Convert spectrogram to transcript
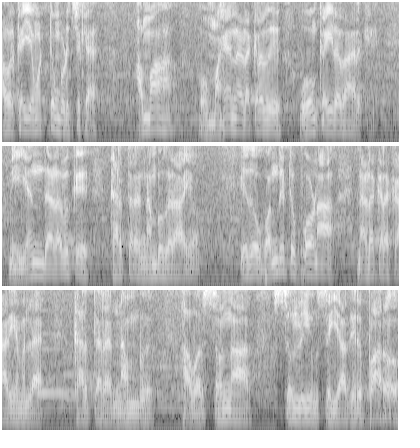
அவர் கையை மட்டும் பிடிச்சிக்க. அம்மா உன் மகன் நடக்கிறது உன் கையில் தான் இருக்குது நீ எந்த அளவுக்கு கர்த்தரை நம்புகிறாயோ. ஏதோ வந்துட்டு போனால் நடக்கிற காரியம் இல்லை கர்த்தரை நம்பு. அவர் சொன்னார் சொல்லியும் செய்யாதிருப்பாரோ?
